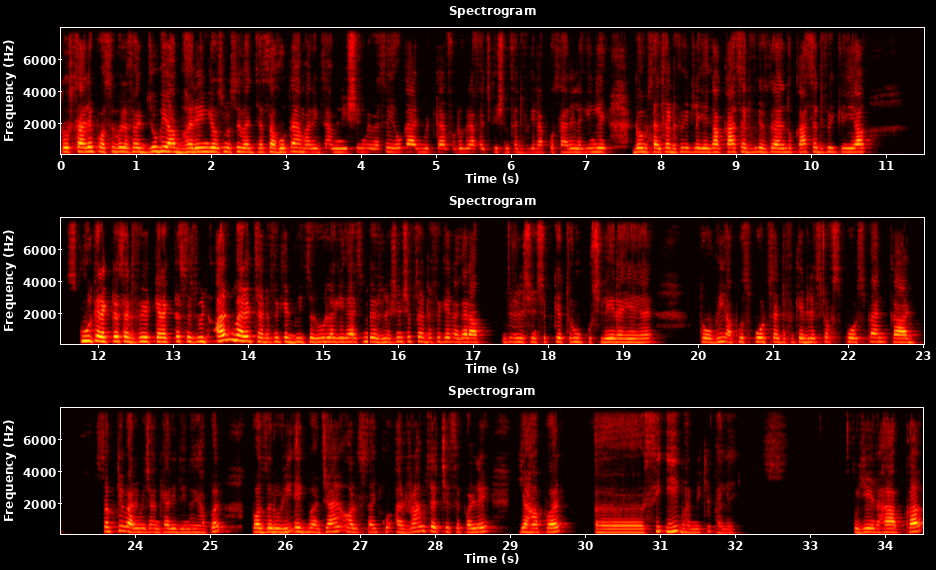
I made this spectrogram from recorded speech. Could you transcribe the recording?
तो सारे पॉसिबल इफ़ेक्ट जो भी आप भरेंगे उसमें से जैसा होता है हमारे एग्जामिनेशन में वैसे ही होगा। Admit card photograph education certificate आपको सारे लगेंगे। डोमिसाइल सर्टिफिकेट लगेगा कास्ट सर्टिफिकेट तो कास्ट सर्टिफिकेट लगेगा। School character certificate character certificate, unmarried certificate भी ज़रूर लगेगा। इसमें रिलेशनशिप सर्टिफिकेट अगर आप रिलेशनशिप के थ्रू कुछ ले रहे हैं तो भी आपको sports certificate, list of sports, PAN card, सबके बारे में जानकारी देना यहाँ पर बहुत ज़रूरी। एक बार जाएँ और इस साइट को आराम से अच्छे से पढ़ लें। यहाँ पर सीई e भरने के पहले। तो ये रहा आपका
